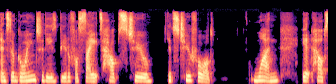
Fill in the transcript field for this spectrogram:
And so going to these beautiful sites helps to, it's twofold. One, it helps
